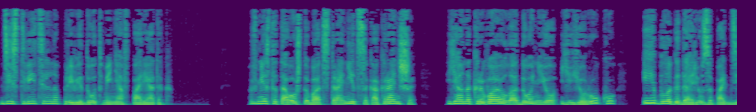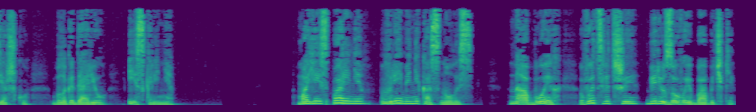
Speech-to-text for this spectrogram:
действительно приведут меня в порядок. Вместо того, чтобы отстраниться, как раньше, я накрываю ладонью ее руку и благодарю за поддержку, благодарю искренне. Моей спальни время не коснулось. На обоих выцветшие бирюзовые бабочки.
